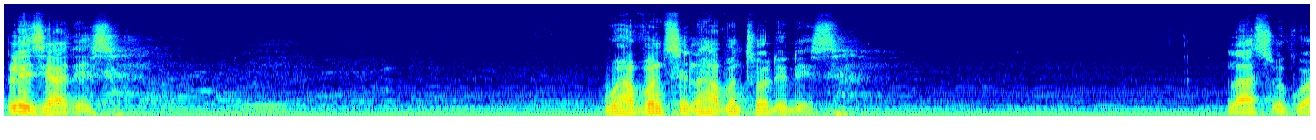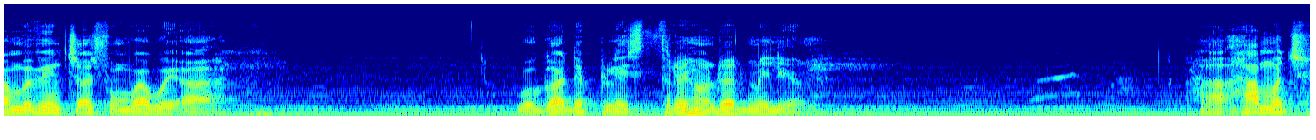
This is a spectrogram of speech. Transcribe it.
Please hear this. We haven't seen, I haven't told you this. Last week we were moving church from where we are. We got the place 300 million. How, how much?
